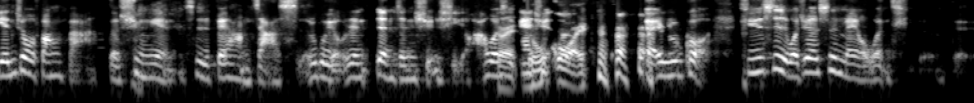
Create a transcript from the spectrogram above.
研究方法的训练是非常扎实。如果有认认真学习的话，或者是该学的，如果 对，如果其实是我觉得是没有问题的。对，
